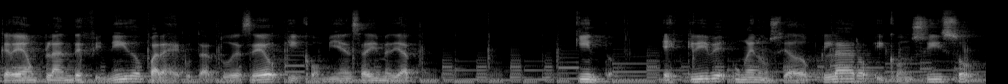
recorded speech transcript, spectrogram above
crea un plan definido para ejecutar tu deseo y comienza de inmediato. Quinto, escribe un enunciado claro y conciso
